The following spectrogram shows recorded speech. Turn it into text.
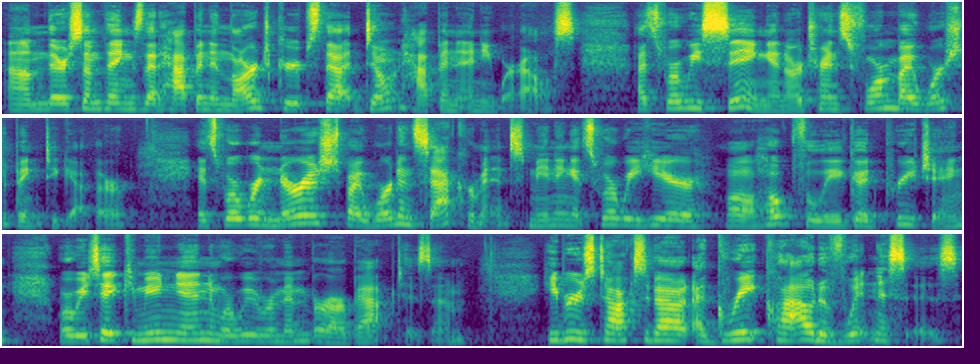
Um, there are some things that happen in large groups that don't happen anywhere else. That's where we sing and are transformed by worshiping together. It's where we're nourished by word and sacrament, meaning it's where we hear, well, hopefully, good preaching, where we take communion, where we remember our baptism. Hebrews talks about a great cloud of witnesses,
